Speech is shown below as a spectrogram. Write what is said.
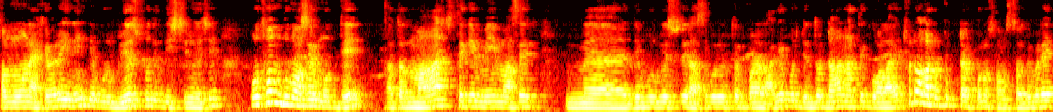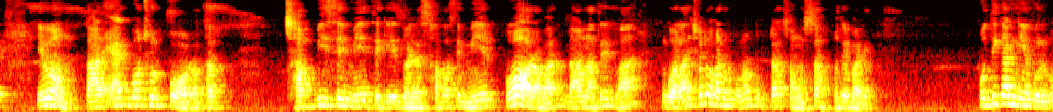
সম্ভাবনা একেবারেই নেই যে বৃহস্পতির দৃষ্টি রয়েছে। প্রথম দু মাসের মধ্যে অর্থাৎ মার্চ থেকে মে মাসের উম, আহ, দেবগুরু বৃহস্পতি রাশি পরিবর্তন করার আগে পর্যন্ত ডান হাতে গলায় ছোটোখাটো টুকটাক কোনো সমস্যা হতে পারে এবং তার এক বছর পর অর্থাৎ ছাব্বিশে মে থেকে দু হাজার সাতাশে মের পর আবার ডান হাতে বা গলায় ছোটোখাটো কোনো টুকটাক সমস্যা হতে পারে। প্রতিকার নিয়ে বলব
